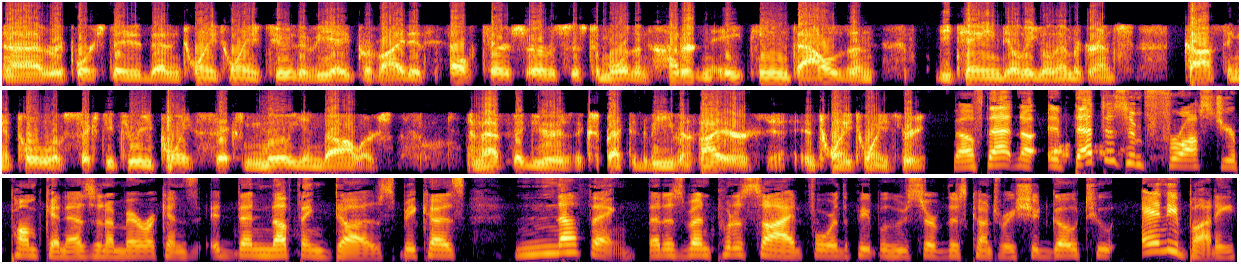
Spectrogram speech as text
Uh, the report stated that in 2022, the VA provided health care services to more than 118,000 detained illegal immigrants, costing a total of $63.6 million. And that figure is expected to be even higher in 2023. Now, if that if that doesn't frost your pumpkin as an American, then nothing does. Because nothing that has been put aside for the people who serve this country should go to anybody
